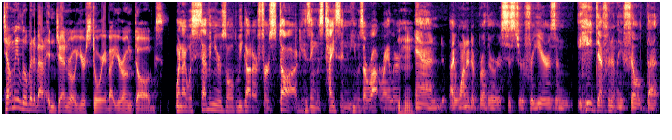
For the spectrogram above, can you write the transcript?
Tell me a little bit about, in general, your story about your own dogs when I was seven years old, we got our first dog. His name was Tyson, and he was a Rottweiler. Mm-hmm. And I wanted a brother or a sister for years, and he definitely filled that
